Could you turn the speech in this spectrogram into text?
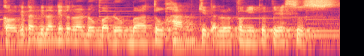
Kalau kita bilang kita adalah domba-domba Tuhan, kita adalah pengikut Yesus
